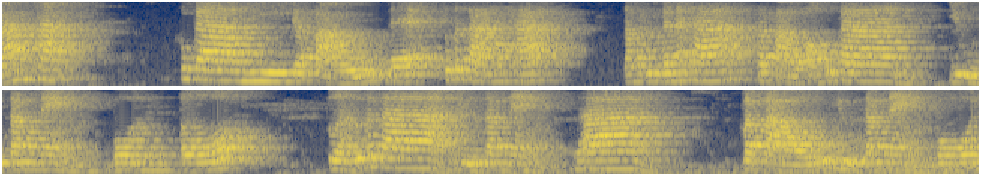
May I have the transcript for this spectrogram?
ล่างค่ะ ครูการมีกระเป๋าและตุ๊กตานะคะ เรามาดูกันนะคะ กระเป๋าของครูการอยู่ตำแหน่งบนโต๊ะ ส่วนตุ๊กตาอยู่ตำแหน่งล่าง กระเป๋าอยู่ตำแหน่งบน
